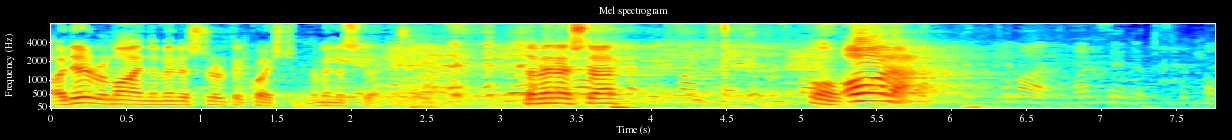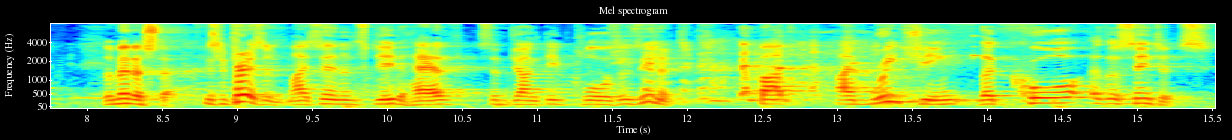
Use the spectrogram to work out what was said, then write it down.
I do remind the minister of the question. The minister. The minister. Order. The minister. Mr President, my sentence did have subjunctive clauses in it, but I'm reaching the core of the sentence,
